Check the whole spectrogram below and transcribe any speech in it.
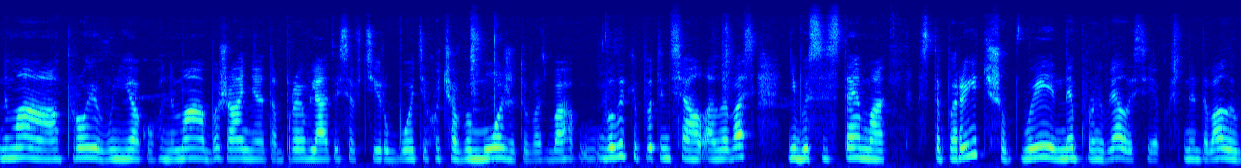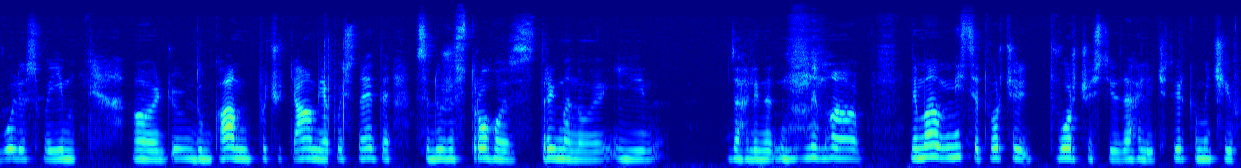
нема прояву ніякого, нема бажання там проявлятися в цій роботі, хоча ви можете, у вас бага... великий потенціал, але вас ніби система степерить, щоб ви не проявлялися якось, не давали волю своїм е, думкам, почуттям, якось, знаєте, все дуже строго стримано і взагалі не, нема, нема місця творчої, творчості, взагалі, четвірка мечів.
